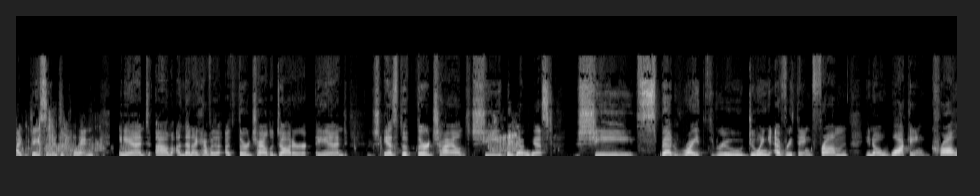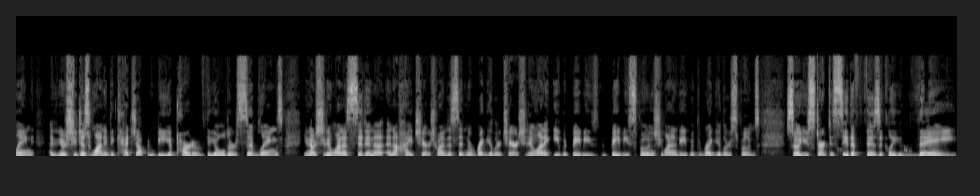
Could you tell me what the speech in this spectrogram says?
I, Jason is a twin, and um, and then I have a, a third child, a daughter, and as the third child, she the youngest she sped right through doing everything from, you know, walking, crawling. Uh, you know, she just wanted to catch up and be a part of the older siblings. You know, she didn't want to sit in a, in a high chair. She wanted to sit in a regular chair. She didn't want to eat with baby, baby spoons. She wanted to eat with regular spoons. So you start to see that physically they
